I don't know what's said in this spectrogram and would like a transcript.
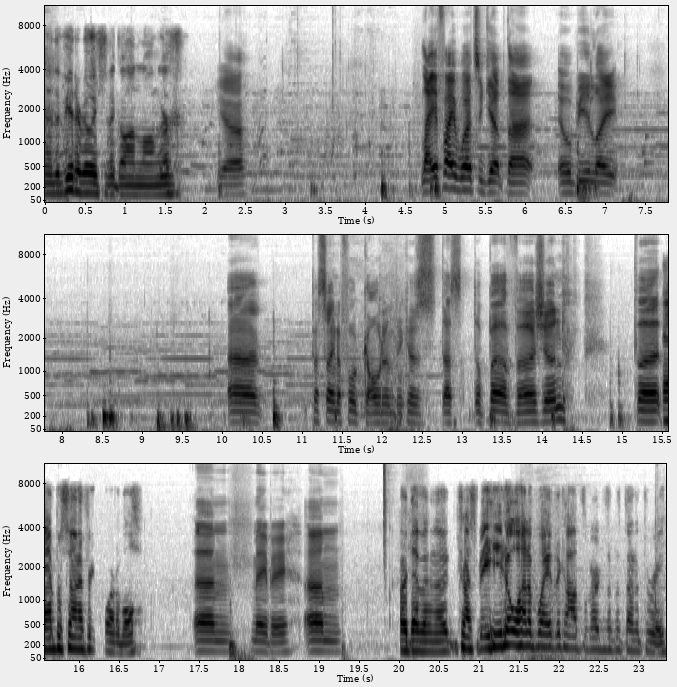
And the Vita really should have gone longer. Yeah. Like, if I were to get that, it would be like. Uh. Persona 4 Golden because that's the better version. But, And Persona 3 Portable. Um, maybe. Um, Or Devin, uh, trust me, you don't want to play the console versions of Persona 3.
